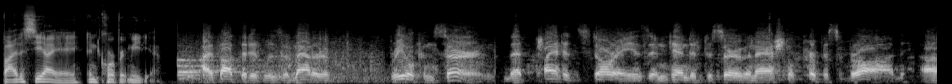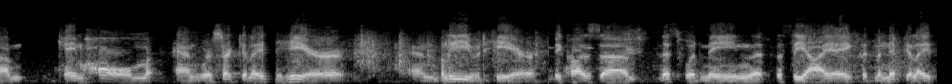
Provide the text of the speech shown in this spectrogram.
by the CIA and corporate media. I thought that it was a matter of real concern that planted stories intended to serve a national purpose abroad um, came home and were circulated here and believed here because uh, this would mean that the CIA could manipulate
